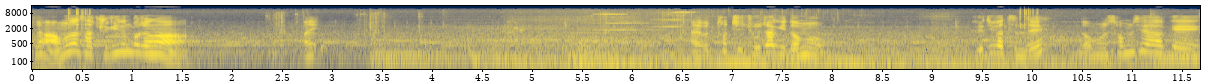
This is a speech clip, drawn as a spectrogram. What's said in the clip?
그냥 아무나 다 죽이는 거잖아. 아니. 아 이거 터치 조작이 너무 그지 같은데? 너무 섬세하게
